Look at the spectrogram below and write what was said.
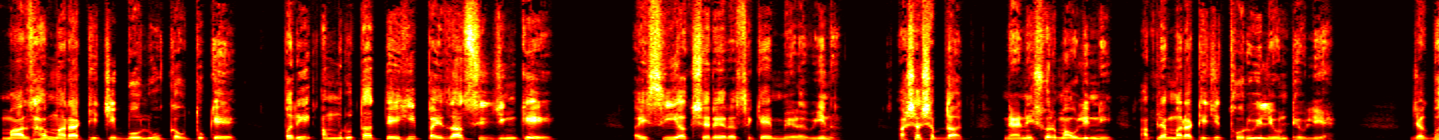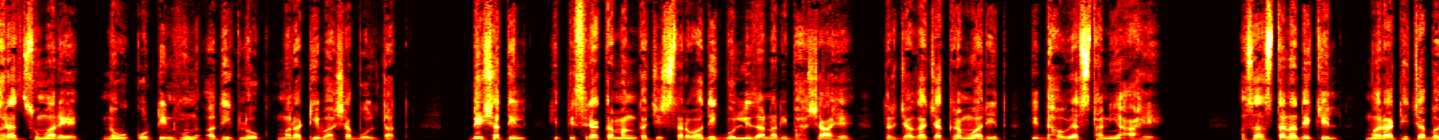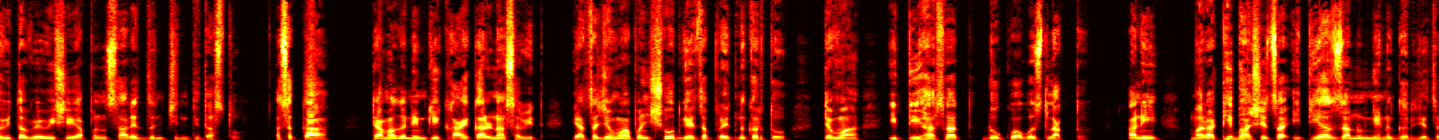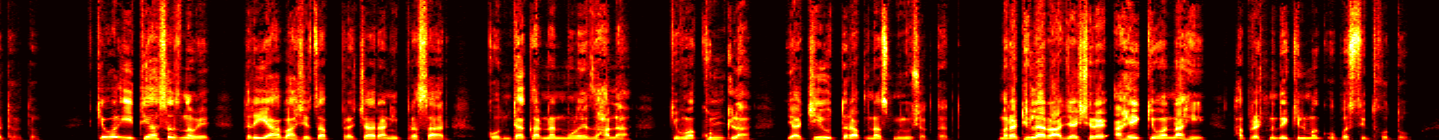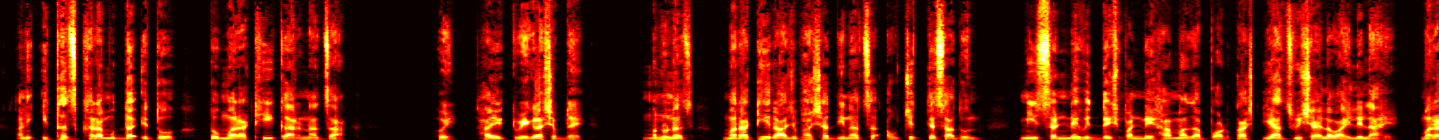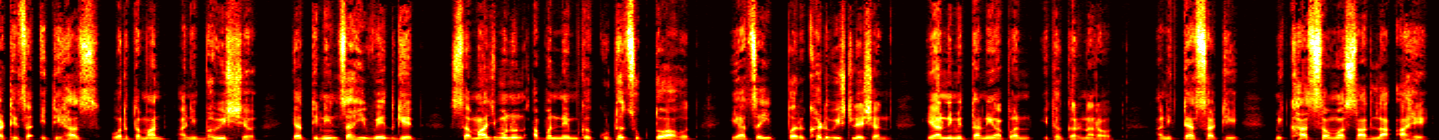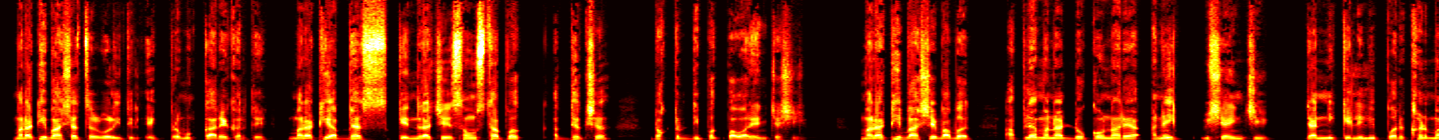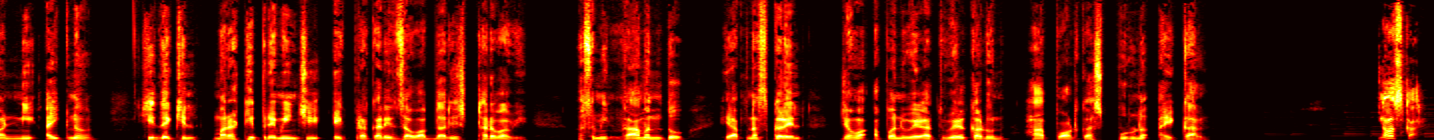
माझा मराठीची बोलू कौतुके परी अमृता तेही पैजासी जिंके ऐसी अक्षरे रसिके मिळवीन. अशा शब्दात ज्ञानेश्वर माऊलींनी आपल्या मराठीची थोरवी लिहून ठेवली आहे. जगभरात सुमारे नऊ कोटींहून अधिक लोक मराठी भाषा बोलतात. देशातील ही तिसऱ्या क्रमांकाची सर्वाधिक बोलली जाणारी भाषा आहे तर जगाच्या क्रमवारीत ती दहाव्या स्थानी आहे. असं असताना देखील मराठीच्या भवितव्याविषयी आपण सारेच जण चिंतित असतो. असं का? त्यामागं नेमकी काय कारणं असावीत? याचा जेव्हा आपण शोध घ्यायचा प्रयत्न करतो तेव्हा इतिहासात डोकवावंच लागतं. आणि मराठी भाषेचा इतिहास जाणून घेणं गरजेचं ठरतं. केवळ इतिहासच नव्हे तर या भाषेचा प्रचार आणि प्रसार कोणत्या कारणांमुळे झाला किंवा खुंटला याचीही उत्तर आपणास मिळू शकतात. मराठीला राजाश्रय आहे किंवा नाही हा प्रश्न देखील मग उपस्थित होतो. आणि इथंच खरा मुद्दा येतो तो मराठी कारणाचा. होय हा एक वेगळा शब्द आहे. म्हणूनच मराठी राजभाषा दिनाचं औचित्य साधून मी संडे विद देशपांडे हा माझा पॉडकास्ट याच विषयाला वाहिलेला आहे. मराठीचा इतिहास वर्तमान आणि भविष्य या तिन्हींचाही वेध घेत समाज म्हणून आपण नेमकं कुठं चुकतो आहोत याचंही परखड विश्लेषण या निमित्ताने आपण इथं करणार आहोत. आणि त्यासाठी मी खास संवाद साधला आहे मराठी भाषा चळवळीतील एक प्रमुख कार्यकर्ते मराठी अभ्यास केंद्राचे संस्थापक अध्यक्ष डॉक्टर दीपक पवार यांच्याशी. मराठी भाषेबाबत आपल्या मनात डोकवणाऱ्या अनेक विषयांची त्यांनी केलेली परखड मांडणी ऐकणं ही देखील मराठी प्रेमींची एक प्रकारे जबाबदारीच ठरवावी असं मी का म्हणतो हे आपणास कळेल जेव्हा आपण वेळात वेळ काढून हा पॉडकास्ट पूर्ण ऐकाल. नमस्कार.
